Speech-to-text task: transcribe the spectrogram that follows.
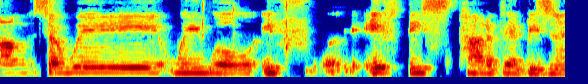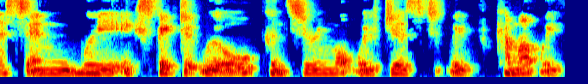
um, so we we will if if this part of our business and we expect it will, considering what we've just we've come up with,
